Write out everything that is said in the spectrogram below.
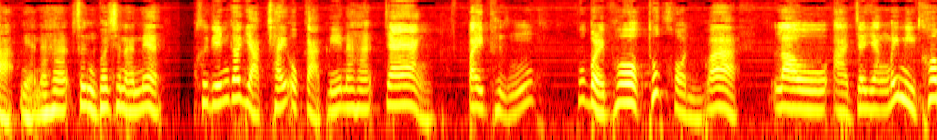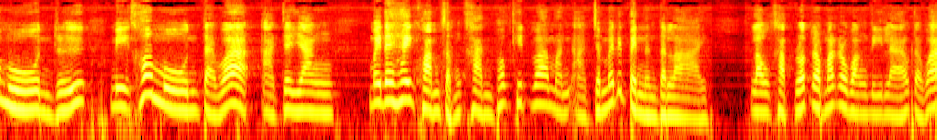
ตะเนี่ยนะฮะซึ่งเพราะฉะนั้นเนี่ยคือดิฉันก็อยากใช้โอกาสนี้นะฮะแจ้งไปถึง ผู้บริโภคทุกคนว่าเราอาจจะยังไม่มีข้อมูลหรือมีข้อมูลแต่ว่าอาจจะยังไม่ได้ให้ความสำคัญ เพราะคิดว่ามันอาจจะไม่ได้เป็นอันตราย เราขับรถระมัดระวังดีแล้ว แต่ว่า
